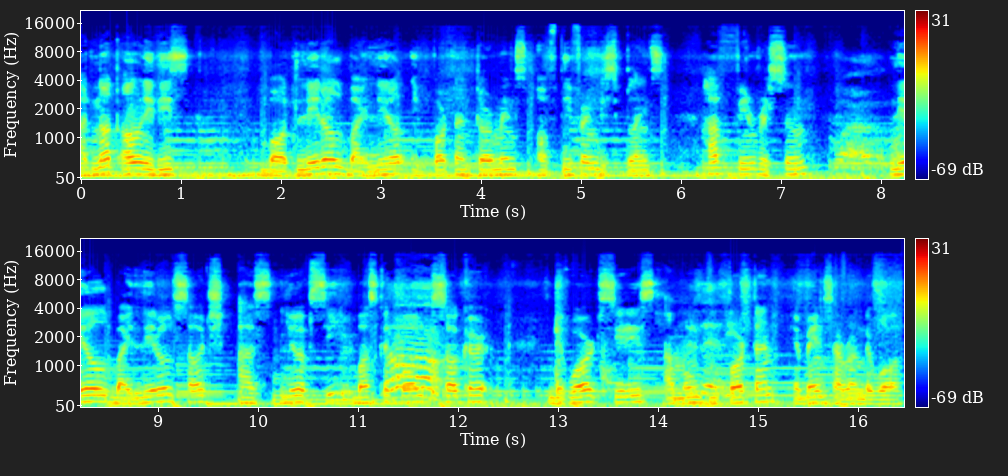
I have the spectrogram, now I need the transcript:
And not only this, but little by little important tournaments of different disciplines have been resumed little by little such as UFC, basketball, soccer, the World Series among important events around the world.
